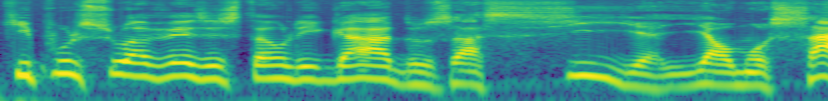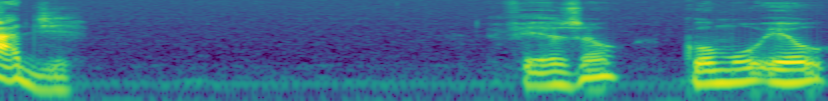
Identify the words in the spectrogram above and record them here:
que por sua vez estão ligados à CIA e ao Mossad. Vejam como eu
